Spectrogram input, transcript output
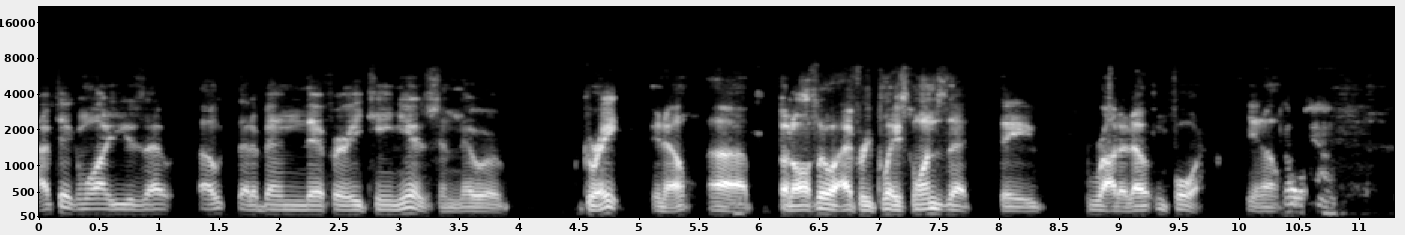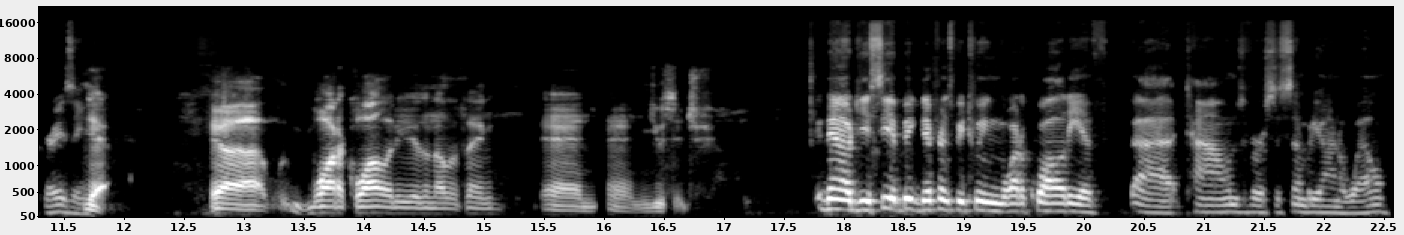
I've taken water users out, out that have been there for 18 years and they were great, you know, uh, but also I've replaced ones that they rotted out in four, you know. Oh, wow. Crazy. Yeah. Uh, water quality is another thing and, and usage. Now, do you see a big difference between water quality of uh, towns versus somebody on a well?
